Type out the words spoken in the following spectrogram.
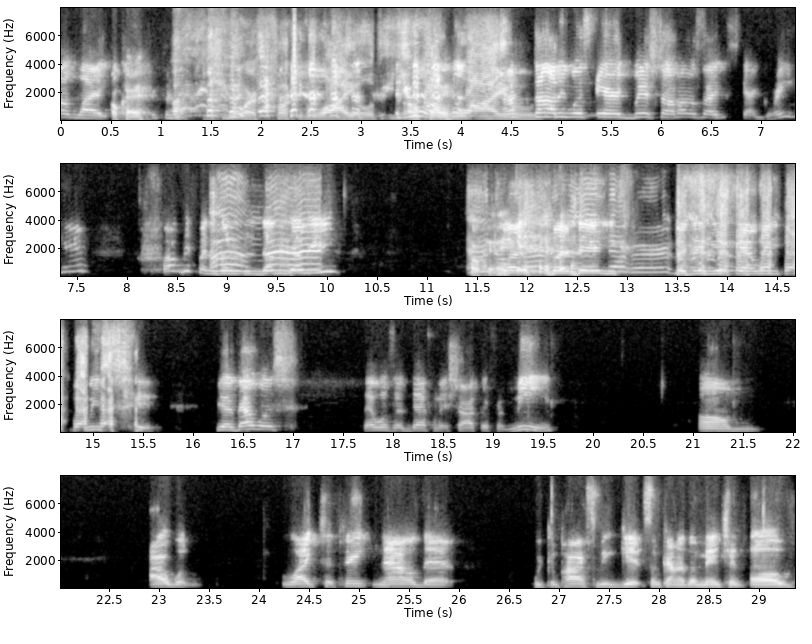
I'm like, Okay. You are fucking wild. You Okay. are wild. I thought it was Eric Bischoff. I was like, this got gray hair. Fuck, we finna go to the WWE. Okay. But but then you, but then yeah, we we yeah that was that was a definite shocker for me. Um, I would like to think now that we can possibly get some kind of a mention of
